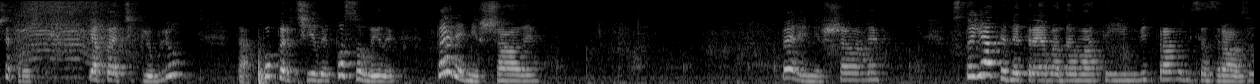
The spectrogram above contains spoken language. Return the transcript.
Ще трошки. Я перчик люблю. Так, поперчили, посолили, перемішали. Перемішали. Стояти не треба давати їм, відправимося зразу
